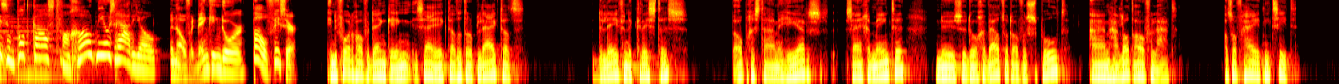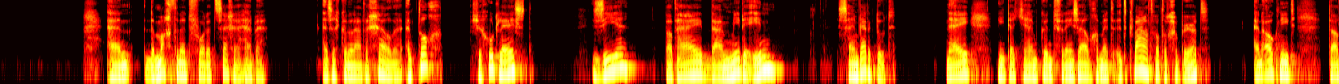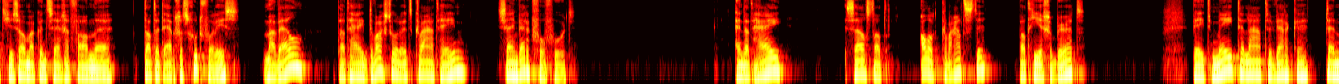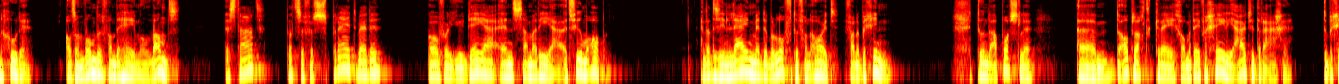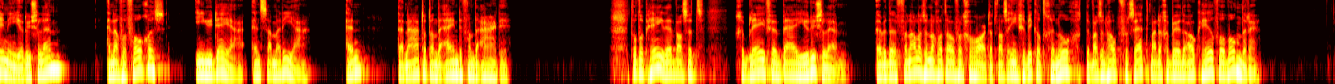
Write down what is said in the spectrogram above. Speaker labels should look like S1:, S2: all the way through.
S1: is een podcast van Groot Nieuws Radio.
S2: Een overdenking door Paul Visser.
S3: In de vorige overdenking zei ik dat het erop lijkt dat de levende Christus, de opgestane Heer, zijn gemeente, nu ze door geweld wordt overspoeld, aan haar lot overlaat. Alsof hij het niet ziet. En de machten het voor het zeggen hebben en zich kunnen laten gelden. En toch, als je goed leest, zie je dat hij daar middenin zijn werk doet. Nee, niet dat je hem kunt vereenzelvigen met het kwaad wat er gebeurt. En ook niet dat je zomaar kunt zeggen van uh, dat het ergens goed voor is. Maar wel dat hij dwars door het kwaad heen zijn werk volvoert. En dat hij zelfs dat allerkwaadste wat hier gebeurt, weet mee te laten werken ten goede, als een wonder van de hemel. Want er staat dat ze verspreid werden over Judea en Samaria. Het viel me op. En dat is in lijn met de belofte van ooit, van het begin. Toen de apostelen um, de opdracht kregen om het evangelie uit te dragen, te beginnen in Jeruzalem en dan vervolgens in Judea en Samaria en daarna tot aan de einde van de aarde. Tot op heden was het gebleven bij Jeruzalem. We hebben er van alles en nog wat over gehoord. Het was ingewikkeld genoeg, er was een hoop verzet, maar er gebeurden ook heel veel wonderen.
